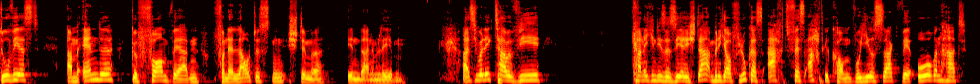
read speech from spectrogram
Du wirst am Ende geformt werden von der lautesten Stimme in deinem Leben. Als ich überlegt habe, wie kann ich in diese Serie starten, bin ich auf Lukas 8, Vers 8 gekommen, wo Jesus sagt, wer Ohren hat,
